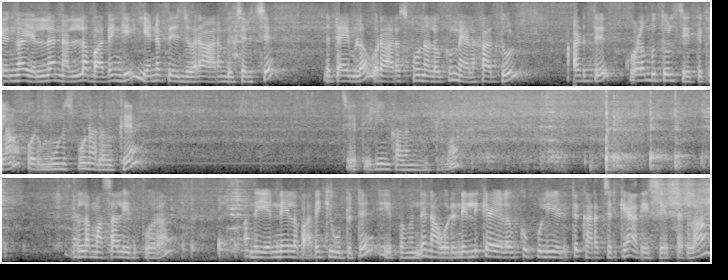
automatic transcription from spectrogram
வெங்காயம் எல்லாம் நல்லா வதங்கி எண்ணெய் பிரிஞ்சு வர ஆரம்பிச்சிருச்சு. இந்த டைமில் ஒரு அரை ஸ்பூன் அளவுக்கு மிளகாத்தூள். அடுத்து குழம்புத்தூள் சேர்த்துக்கலாம். ஒரு மூணு ஸ்பூன் அளவுக்கு. சேர்த்து இதையும் கலந்து விட்டுருவோம். நல்லா மசாலா இது போகிற அந்த எண்ணெயில் வதக்கி விட்டுட்டு இப்போ வந்து நான் ஒரு நெல்லிக்காய் அளவுக்கு புளி எடுத்து கரைச்சிருக்கேன். அதை சேர்த்துடலாம்.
